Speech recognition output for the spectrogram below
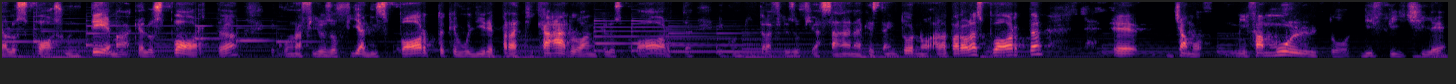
allo sport, su un tema che è lo sport e con una filosofia di sport che vuol dire praticarlo anche lo sport e con tutta la filosofia sana che sta intorno alla parola sport, eh, diciamo, mi fa molto difficile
